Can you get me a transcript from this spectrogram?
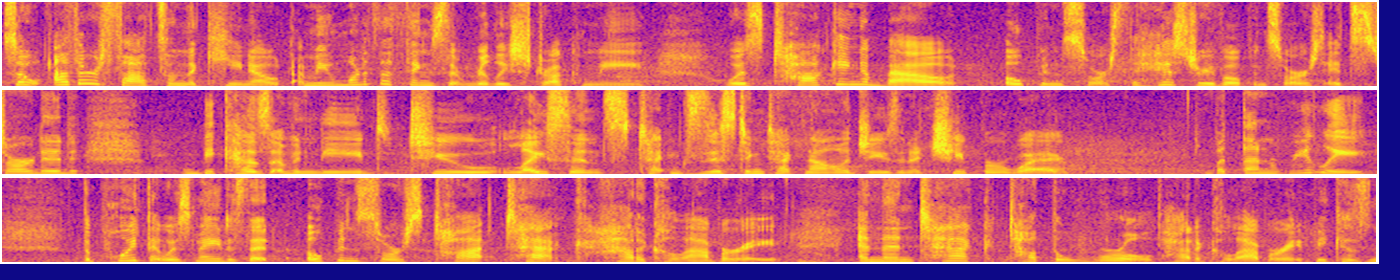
So other thoughts on the keynote, I mean, one of the things that really struck me was talking about open source, the history of open source. It started because of a need to license te existing technologies in a cheaper way. But then really, the point that was made is that open source taught tech how to collaborate, mm. and then tech taught the world how to collaborate, because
